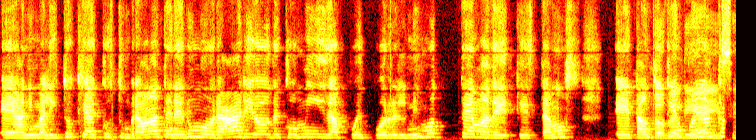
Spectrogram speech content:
eh, animalitos que acostumbraban a tener un horario de comida, pues por el mismo tema de que estamos eh, tanto tiempo en la casa,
